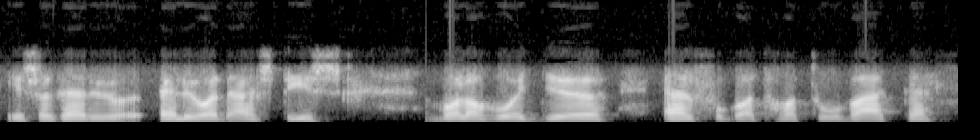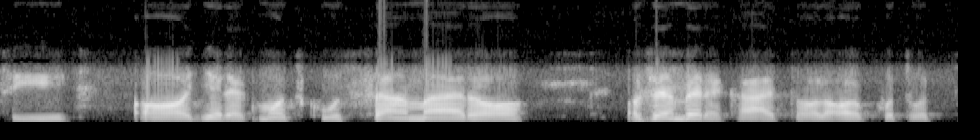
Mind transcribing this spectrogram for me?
és az erő, előadást is, valahogy elfogadhatóvá teszi a gyerekmackó számára az emberek által alkotott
